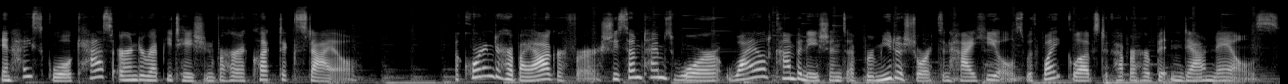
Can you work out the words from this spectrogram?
In high school, Cass earned a reputation for her eclectic style. According to her biographer, she sometimes wore wild combinations of Bermuda shorts and high heels with white gloves to cover her bitten down nails.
